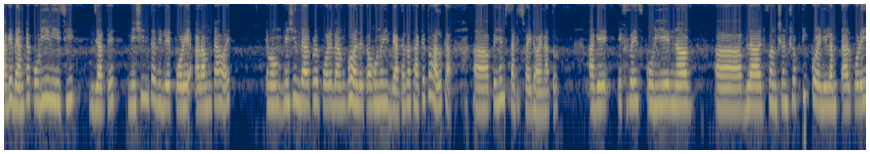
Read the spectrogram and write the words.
আগে ব্যায়ামটা করিয়ে নিয়েছি যাতে মেশিনটা দিলে পরে আরামটা হয় এবং মেশিন দেওয়ার পরে পরে ব্যায়াম করালে তখন ওই ব্যথাটা থাকে তো হালকা পেশেন্ট স্যাটিসফাইড হয় না তো। আগে এক্সারসাইজ করিয়ে নার্ভ ব্লাড ফাংশন সব ঠিক করে নিলাম, তারপরেই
